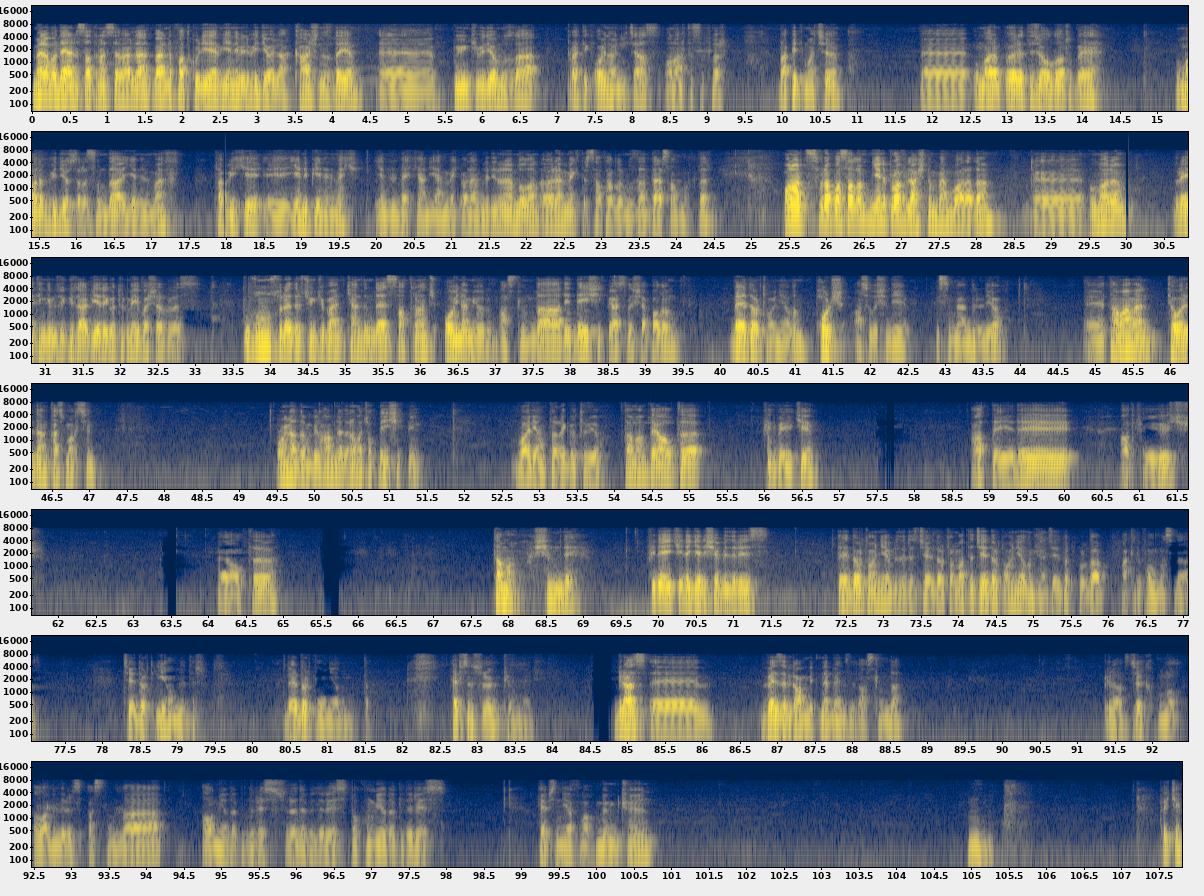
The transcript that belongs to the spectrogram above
Merhaba değerli satranç severler. Ben Rıfat Kuliyev yeni bir videoyla karşınızdayım. Ee, bugünkü videomuzda pratik oyun oynayacağız. 10 artı 0. Rapid maçı. Ee, umarım öğretici olur ve umarım video sırasında yenilmem. Tabii ki e, yenip yenilmek, yenilmek yani yenmek önemli değil. Önemli olan öğrenmektir. Hatalarımızdan ders almaktır. 10 artı 0'a basalım. Yeni profil açtım ben bu arada. Ee, umarım ratingimizi güzel bir yere götürmeyi başarırız. Uzun süredir çünkü ben kendimde satranç oynamıyorum aslında. Hadi değişik bir açılış yapalım. B4 oynayalım. Porsche açılışı diye isimlendiriliyor. Ee, tamamen teoriden kaçmak için oynadığım bir hamledir ama çok değişik bir varyantlara götürüyor. Tamam D6 fil B2 at D7 at F3 E6 Tamam. Şimdi file 2 ile gelişebiliriz. D4 oynayabiliriz. C4 oynayalım. Hatta C4 oynayalım ya. C4 burada aktif olması lazım. C4 iyi hamledir. D4 de oynayalım hatta. Hepsini sürelim piyonları. Biraz eee Vezir Gambit'ine benzedi aslında. Birazcık bunu alabiliriz aslında. Almayabiliriz, sürebiliriz, dokunmayabiliriz. Hepsini yapmak mümkün. Hmm. Peki.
